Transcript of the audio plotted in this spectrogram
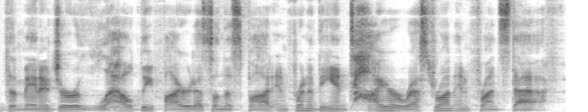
The manager loudly fired us on the spot in front of the entire restaurant and front staff.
